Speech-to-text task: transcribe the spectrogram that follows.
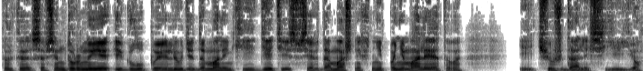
Только совсем дурные и глупые люди, да маленькие дети из всех домашних не понимали этого — и чуждались ее.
